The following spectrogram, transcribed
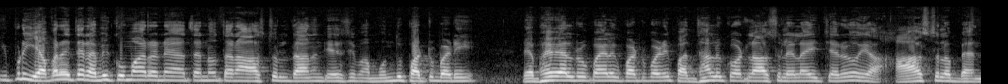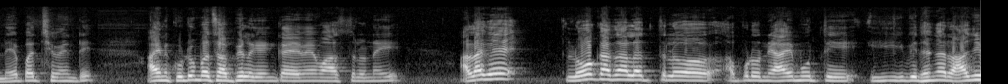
ఇప్పుడు ఎవరైతే రవికుమార్ అనే అతను తన ఆస్తులు దానం చేసి మా ముందు పట్టుబడి డెబ్భై వేల రూపాయలకు పట్టుబడి పద్నాలుగు కోట్ల ఆస్తులు ఎలా ఇచ్చారో ఆ ఆస్తుల నేపథ్యం ఏంటి? ఆయన కుటుంబ సభ్యులకు ఇంకా ఏమేమి ఆస్తులు ఉన్నాయి అలాగే లోక్ అదాలత్లో అప్పుడు న్యాయమూర్తి ఈ విధంగా రాజీ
